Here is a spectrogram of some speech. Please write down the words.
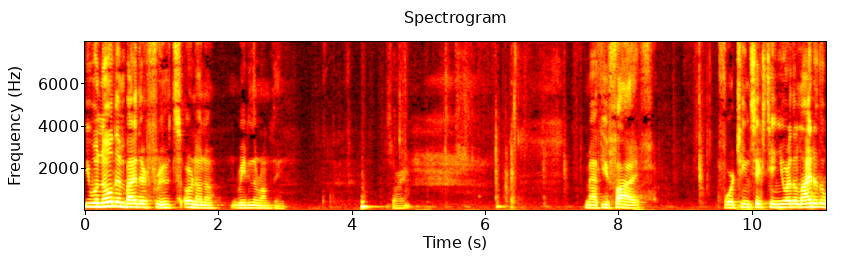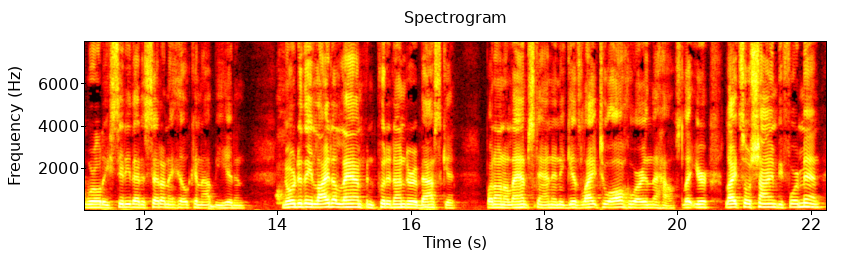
you will know them by their fruits. Or no, no, reading the wrong thing. Sorry. Matthew 5, 14, 16. You are the light of the world. A city that is set on a hill cannot be hidden. Nor do they light a lamp and put it under a basket but on a lampstand, and it gives light to all who are in the house. Let your light so shine before men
